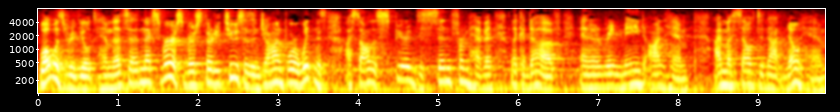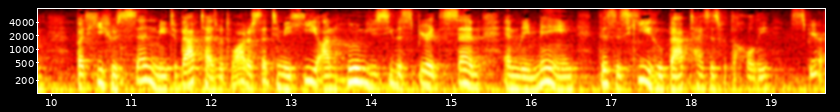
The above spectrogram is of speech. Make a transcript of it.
What was revealed to him? That's the next verse. Verse 32 says, And John bore witness, I saw the Spirit descend from heaven like a dove, and it remained on him. I myself did not know him but he who sent me to baptize with water said to me, He on whom you see the Spirit descend and remain, this is he who baptizes with the Holy Spirit.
